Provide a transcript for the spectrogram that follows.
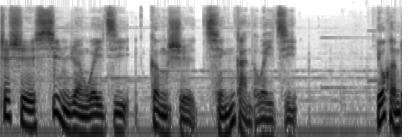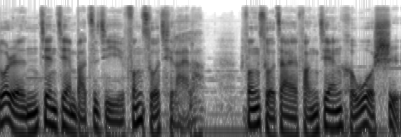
这是信任危机，更是情感的危机。有很多人渐渐把自己封锁起来了，封锁在房间和卧室，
